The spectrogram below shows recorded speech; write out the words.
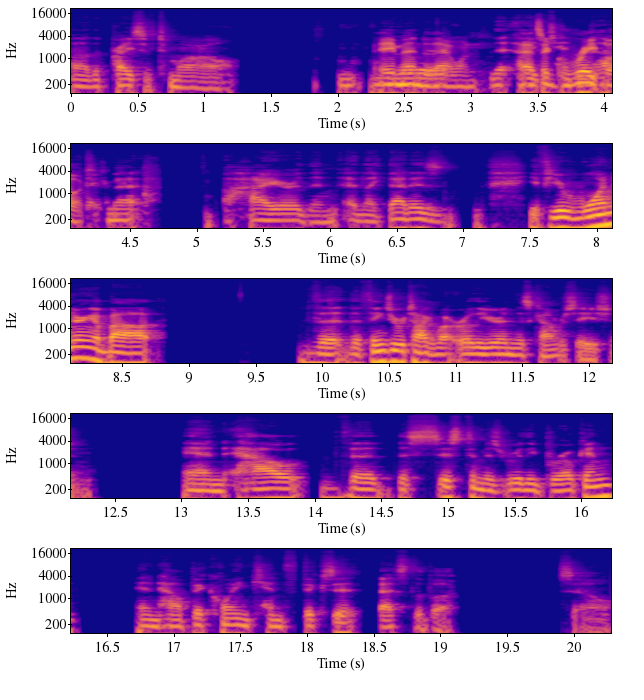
uh, "The Price of Tomorrow." Amen to that one. That's I a great cannot book. recommend higher than and like that is. If you're wondering about the the things we were talking about earlier in this conversation, and how the the system is really broken, and how Bitcoin can fix it, that's the book. So,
